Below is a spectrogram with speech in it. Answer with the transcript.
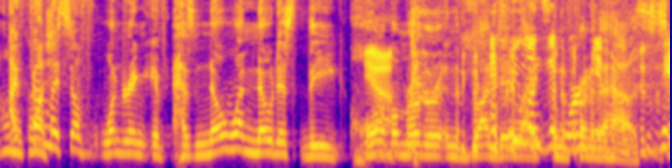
oh my I found myself wondering if has no one noticed the horrible Yeah. murder in the broad daylight Everyone's in at the work front of in the the- house. It's a Yeah.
